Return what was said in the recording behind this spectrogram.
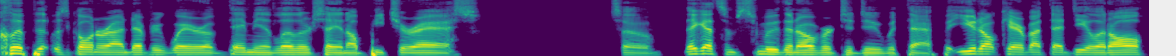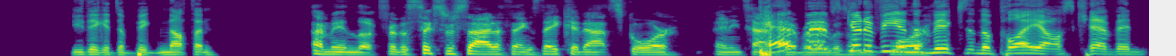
clip that was going around everywhere of Damian Lillard saying, I'll beat your ass. So they got some smoothing over to do with that. But you don't care about that deal at all. You think it's a big nothing. I mean, look, for the Sixers side of things, they could not score anytime Beverley Kev's was going to be in the mix in the playoffs, Kevin.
